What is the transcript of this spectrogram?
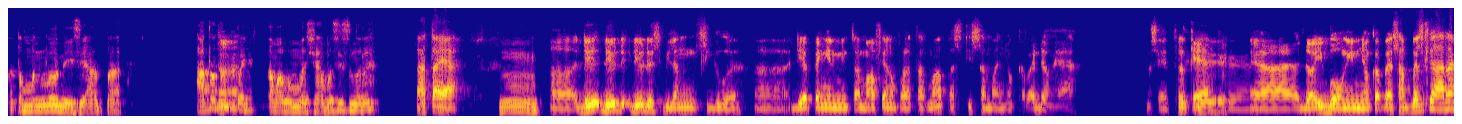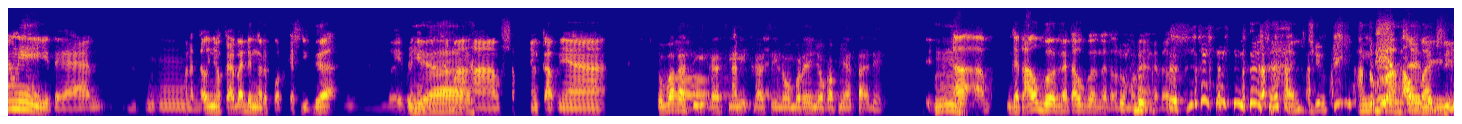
Temen lu nih si Ata. Ata tuh Heeh. pengen minta maaf sama siapa sih sebenarnya? Tata ya Hmm. eh, dia dia dia udah bilang si gue eh, dia pengen minta maaf yang pertama pasti sama nyokapnya dong ya maksudnya itu kayak. Oke. ya doi bohongin nyokapnya sampai sekarang nih gitu kan Mm-mm. mana tahu nyokapnya denger podcast juga doi pengen Iya. minta maaf sama nyokapnya Coba kasih Oh, kasih kasih nomornya nyokap nyata deh. Hmm. Ah, ah, nggak tahu gue nggak tahu gue nggak tahu nomornya nggak tahu anjir Anggaplah eh, apa nih, sih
